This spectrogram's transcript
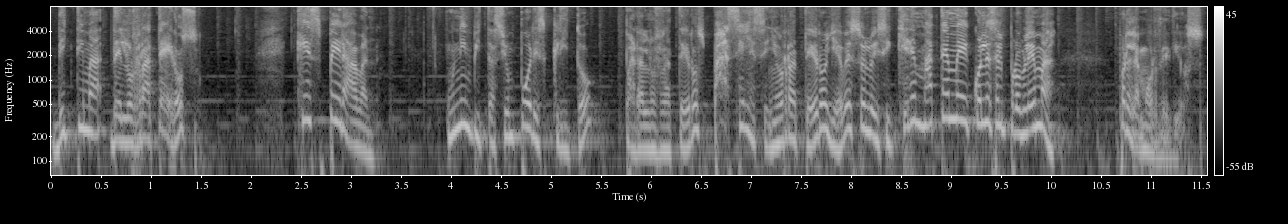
víctima de los rateros, ¿qué esperaban? ¿Una invitación por escrito para los rateros? Pásele, señor ratero, lléveselo y si quiere, máteme. ¿Cuál es el problema? Por el amor de Dios.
